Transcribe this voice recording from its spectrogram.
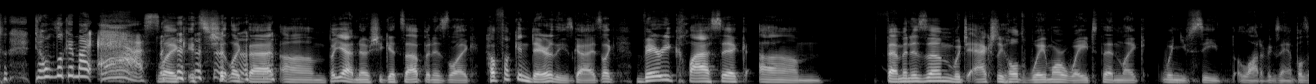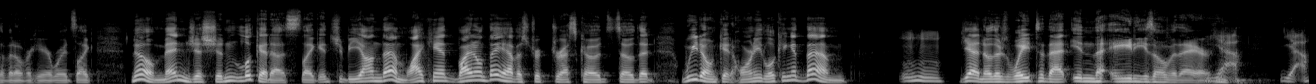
Don't look at my ass. like it's shit like that. Um, but yeah, no, she gets up and is like, "How fucking dare these guys?" Like very classic um feminism, which actually holds way more weight than like when you see a lot of examples of it over here, where it's like, no, men just shouldn't look at us. Like it should be on them. Why can't? Why don't they have a strict dress code so that we don't get horny looking at them? hmm Yeah, no, there's weight to that in the 80s over there. Yeah. Yeah.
